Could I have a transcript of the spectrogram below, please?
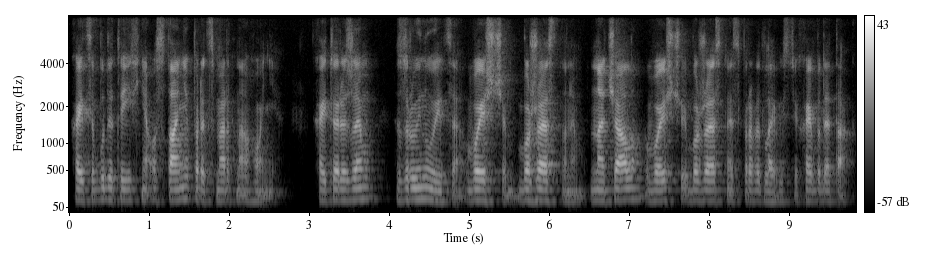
хай це буде та їхня остання передсмертна агонія. Хай той режим зруйнується вищим божественним началом, вищою божественною справедливістю. Хай буде так.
